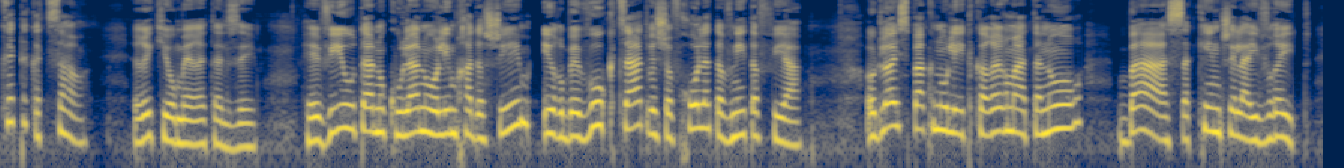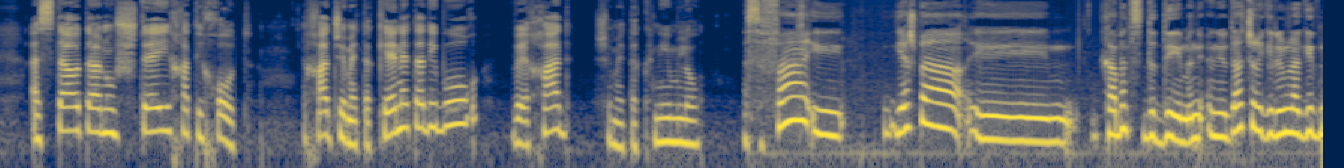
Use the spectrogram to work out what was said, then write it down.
קטע קצר, ריקי אומרת על זה. הביאו אותנו כולנו עולים חדשים, ערבבו קצת ושפכו לתבנית אפייה. עוד לא הספקנו להתקרר מהתנור, באה הסכין של העברית. עשתה אותנו שתי חתיכות, אחד שמתקן את הדיבור ואחד שמתקנים לו. השפה היא יש בה אה, כמה צדדים. אני, אני יודעת שרגילים להגיד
